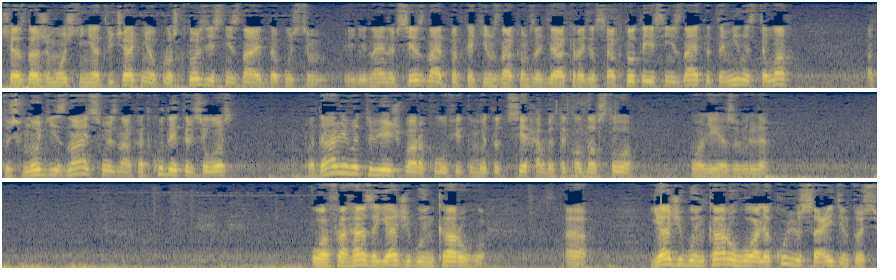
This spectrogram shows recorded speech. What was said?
Сейчас даже можете не отвечать мне вопрос, кто здесь не знает, допустим, или, наверное, все знают, под каким знаком зодиака родился, а кто-то, если не знает, это милость Аллах. А то есть многие знают свой знак. Откуда это взялось? Подали в эту вещь, баракулуфикум, в этот сехар, в это колдовство. Валиязу билля. Уафахаза яджибу инкаругу. А, яджибу инкаругу аля саидин. То есть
